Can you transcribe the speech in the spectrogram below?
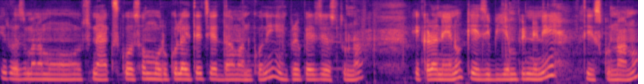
ఈరోజు మనము స్నాక్స్ కోసం మురుకులు అయితే చేద్దాం అనుకొని ప్రిపేర్ చేస్తున్నా. ఇక్కడ నేను కేజీ బియ్యం పిండిని తీసుకున్నాను.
